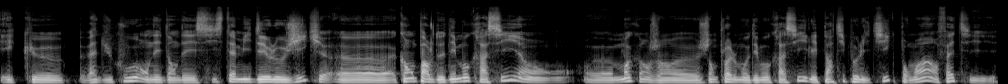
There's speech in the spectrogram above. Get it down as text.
et que bah, du coup on est dans des systèmes idéologiques. Euh, quand on parle de démocratie, euh, moi quand j'emploie le mot démocratie, les partis politiques, pour moi, en fait, ils,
